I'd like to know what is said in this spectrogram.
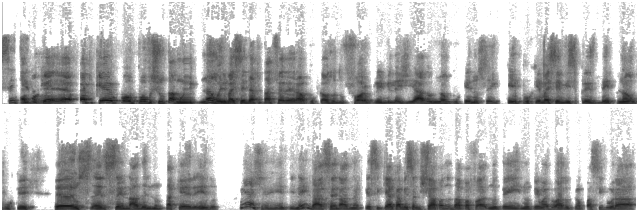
sentido. É porque, é, é porque o povo chuta muito. Não, ele vai ser deputado federal por causa do fórum privilegiado, não porque não sei o quê, porque vai ser vice-presidente, não porque é, o, é, o Senado ele não está querendo. Minha gente, nem dá Senado, né? Porque se quer a cabeça de chapa, não dá para não tem não tem um Eduardo Campos para segurar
